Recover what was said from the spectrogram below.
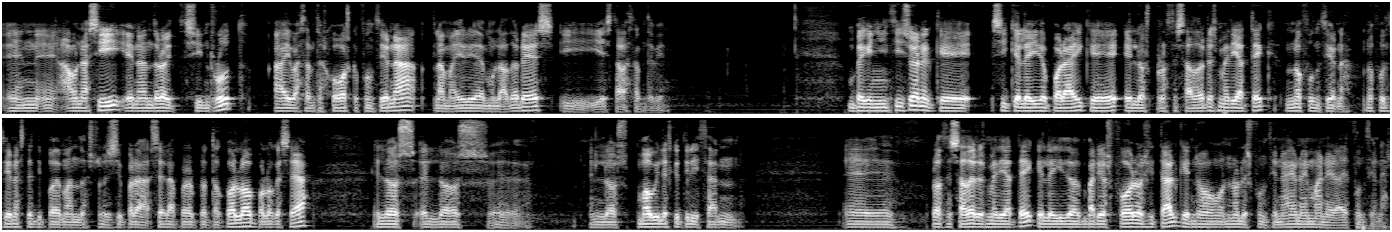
eh, aún así, en Android sin root hay bastantes juegos que funciona, la mayoría de emuladores y está bastante bien un pequeño inciso en el que sí que he leído por ahí que en los procesadores MediaTek no funciona, no funciona este tipo de mandos. No sé si será por el protocolo, por lo que sea. En los, en los, eh, en los móviles que utilizan eh, procesadores MediaTek, he leído en varios foros y tal que no, les funciona, que no hay manera de funcionar.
